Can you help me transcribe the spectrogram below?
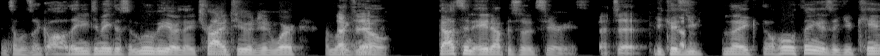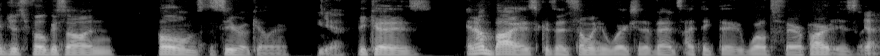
and someone's like, "Oh, they need to make this a movie," or they tried to and didn't work. I'm like, That's no, that's an eight episode series That's it. because you like the whole thing is that you can't just focus on Holmes, the serial killer, Yeah. because and I'm biased because as someone who works in events, I think the World's Fair part is like, Yeah.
